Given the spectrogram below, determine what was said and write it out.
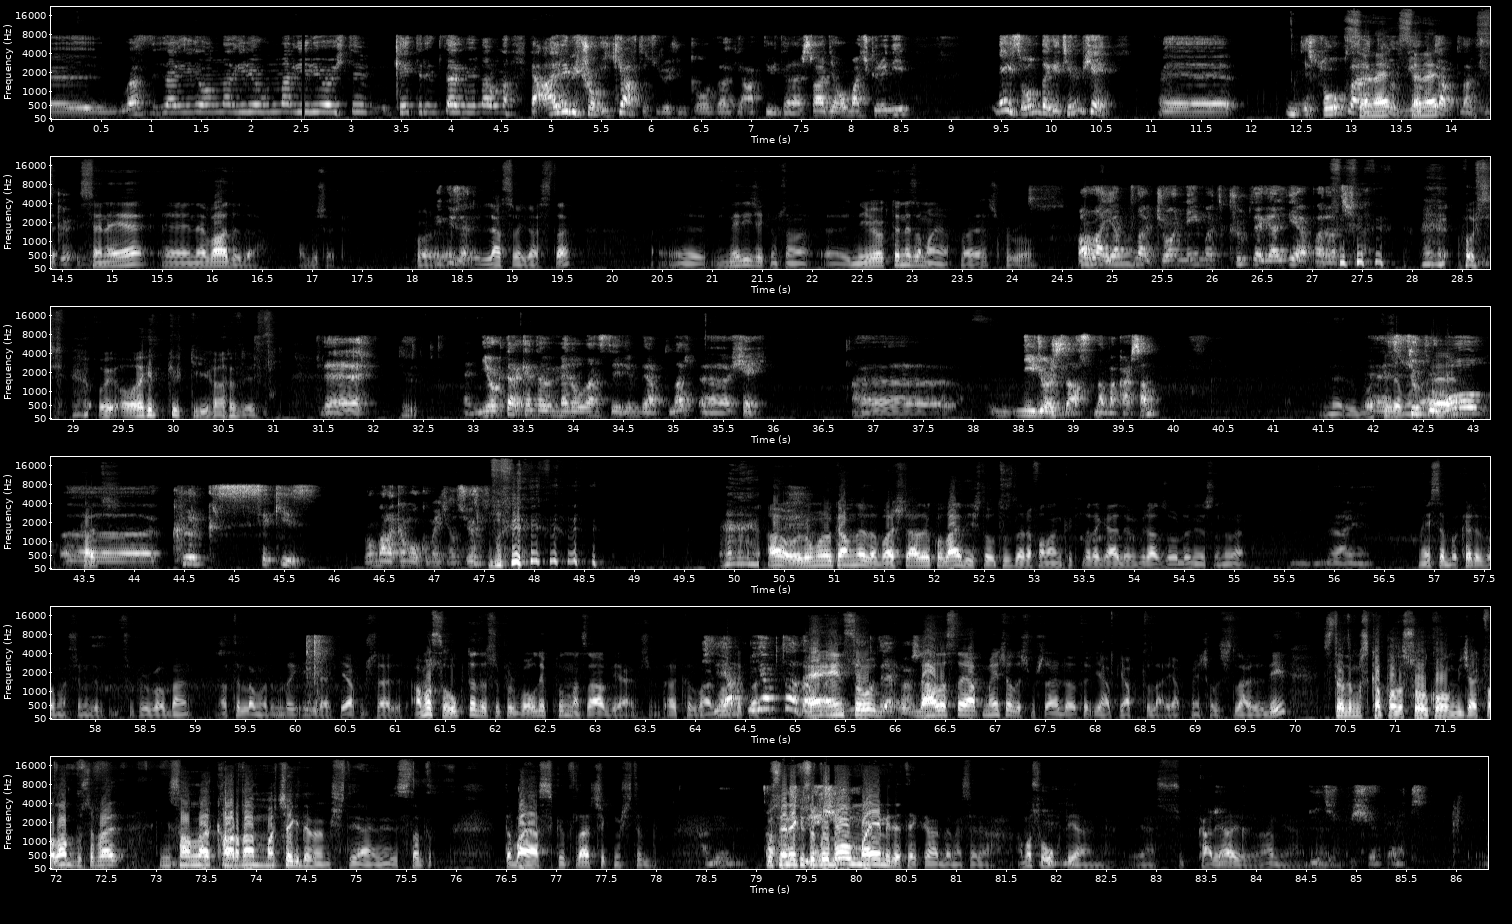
gazeteciler geliyor, onlar geliyor, bunlar geliyor, işte cateringler, bunlar bunlar. Ya ayrı bir şov. iki hafta sürüyor çünkü oradaki aktiviteler. Sadece o maç günü değil. Neyse onu da geçelim. Şey, e, soğukla alakalı Sene. New sene, yaptılar çünkü. se- seneye e, Nevada'da olacak. Bu arada. Ne güzel. Las Vegas'ta. E, ne diyecektim sana? E, New York'ta ne zaman yaptılar ya Super Bowl? Hatırlamıyorum. yaptılar. John Namath Kürk'le geldi ya para atışına. o, o, o hep Kürk giyiyor abi. Ee, yani New York derken tabii Meadowlands Stadium'da yaptılar. Ee, şey ee, New Jersey'de aslında bakarsan. Ne, Ee, bakacağım ona. Super Ee, Bowl ee, kaç? 48. Roma rakamı okumaya çalışıyorum. Ama o Roman rakamları da başlarda kolaydı işte 30'lara falan 40'lara geldi mi biraz zorlanıyorsun değil mi? Aynen. Neyse bakarız ona şimdi Super Bowl. Ben hatırlamadım da illaki yapmışlardır. Ama soğukta da Super Bowl yapılmaz abi yani şimdi akıl var İşte mantık yap, var. yaptı adam. E, en New soğuk. Dallas'ta yapmaya çalışmışlardı hatır yap yaptılar yapmaya çalıştılar da değil. Stadımız kapalı soğuk olmayacak falan. Bu sefer insanlar kardan maça gidememişti yani. Stad da bayağı sıkıntılar çıkmıştı. Abi, Bu seneki Super Bowl Miami'de tekrarda mesela. Ama soğuktu yani. Yani kar yağıyor abi yani. Diyecek bir şey yok evet.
